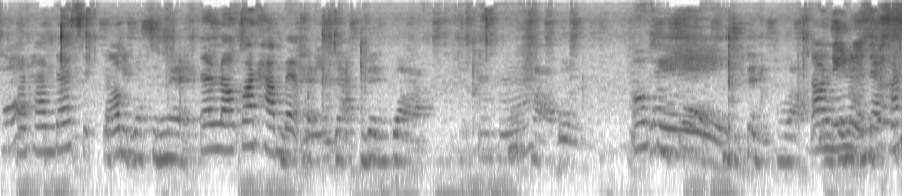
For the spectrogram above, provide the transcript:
พอทำได้เสร็จก็แล้วคิดว่าสิแม่แล้วเราก็ทำแบบแค่นี้อยากเด่นกว่าอือฮึผู้ขาบงโอเคคุณเต้นอยู่ข้างหลังตอนนี้เหลือแต่ขั้น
